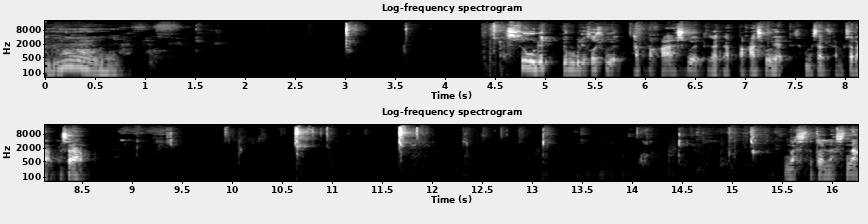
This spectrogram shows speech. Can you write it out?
Mm. Sulit yung bili ko sulit. Napakasulit talaga. Napakasulit. Masarap, masarap, masarap. Last na to, last na.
